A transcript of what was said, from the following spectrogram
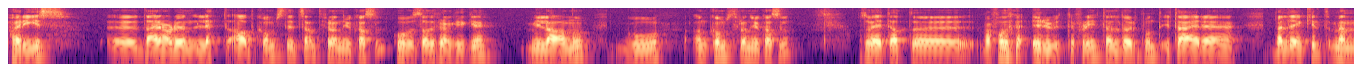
Paris. eh, der har du en lett adkomst ikke sant, fra Newcastle, hovedstad i Frankrike. Milano, god ankomst fra Newcastle. Og så vet jeg at eh, i hvert fall rutefly til Dortmund ikke er uh, veldig enkelt, men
